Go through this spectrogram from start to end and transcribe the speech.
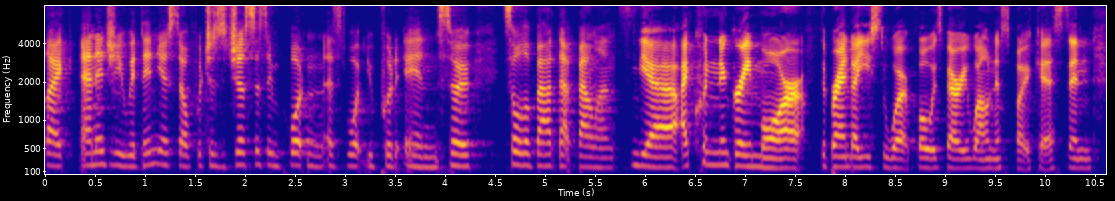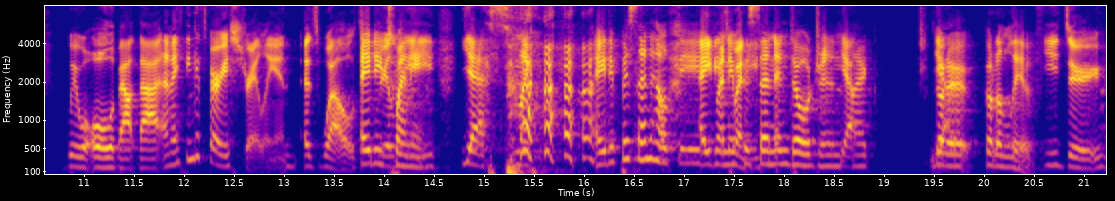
like energy within yourself, which is just as important as what you put in. So it's all about that balance. Yeah, I couldn't agree more. The brand I used to work for was very wellness focused and we were all about that. And I think it's very Australian as well. to 80-20. Yes. Like eighty percent healthy, 80-20. twenty percent indulgent. Yeah. Like gotta Yeah. gotta live. You do.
